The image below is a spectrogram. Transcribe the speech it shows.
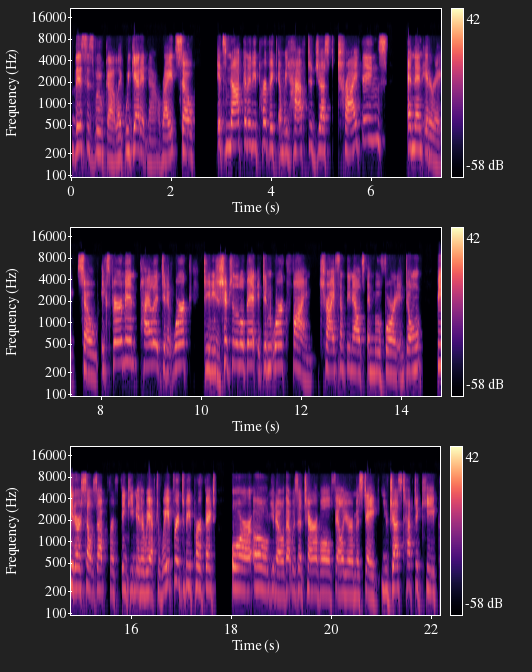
this is VUCA. Like, we get it now, right? So it's not going to be perfect. And we have to just try things and then iterate. So experiment, pilot, did it work? Do you need to shift a little bit? It didn't work. Fine. Try something else and move forward. And don't beat ourselves up for thinking either we have to wait for it to be perfect or, oh, you know, that was a terrible failure or mistake. You just have to keep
